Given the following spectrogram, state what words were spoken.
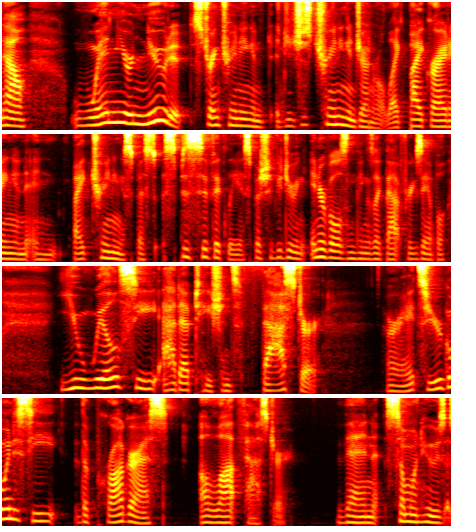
Now, when you're new to strength training and just training in general, like bike riding and, and bike training specifically, especially if you're doing intervals and things like that, for example, you will see adaptations faster. All right. So you're going to see the progress a lot faster than someone who's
